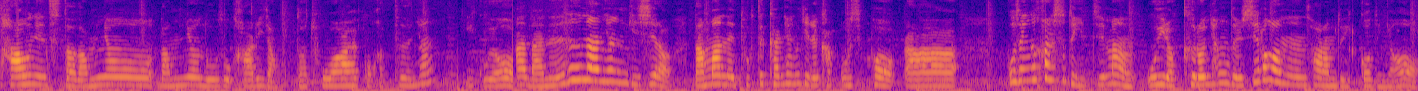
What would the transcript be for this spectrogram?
다우니 진짜 남녀 남녀노소 가리지 않고 다 좋아할 것 같은 향? 이고요. 아 나는 흔한 향기 싫어. 나만의 독특한 향기를 갖고 싶어. 라고 생각할 수도 있지만 오히려 그런 향들 싫어하는 사람도 있거든요.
